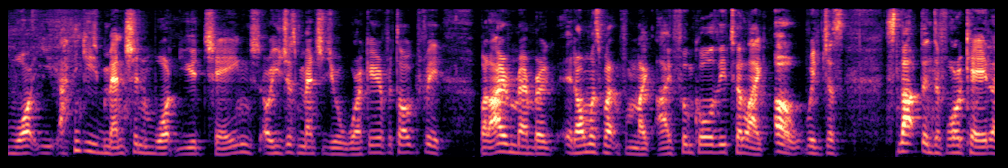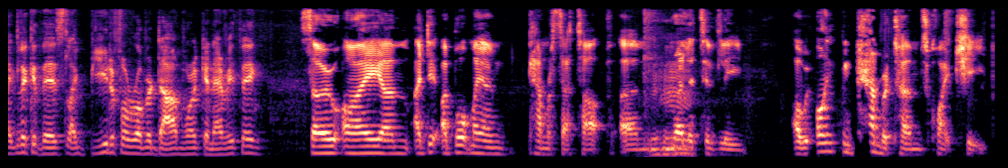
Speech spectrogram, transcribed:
what you. I think you mentioned what you changed, or you just mentioned you were working in photography. But I remember it almost went from like iPhone quality to like, oh, we've just snapped into 4K. Like, look at this, like beautiful rubber dam work and everything. So I um I did I bought my own camera setup, um, relatively, I would, on- in camera terms, quite cheap,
